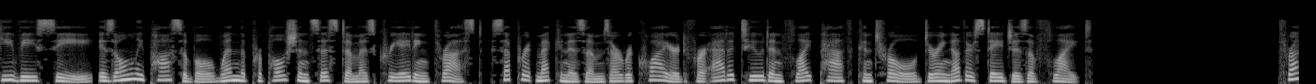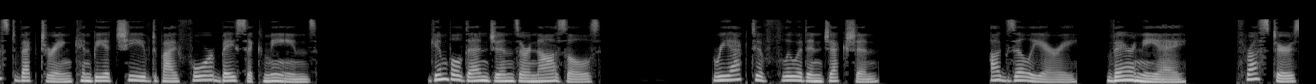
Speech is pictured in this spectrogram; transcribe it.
(TVC) is only possible when the propulsion system is creating thrust. Separate mechanisms are required for attitude and flight path control during other stages of flight. Thrust vectoring can be achieved by four basic means. Gimbaled engines or nozzles Reactive fluid injection Auxiliary Vernier thrusters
